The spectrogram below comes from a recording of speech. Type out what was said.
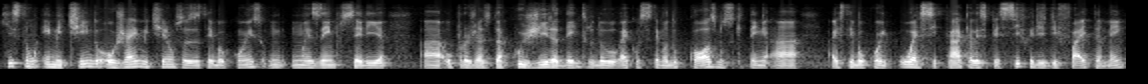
que estão emitindo ou já emitiram suas stablecoins. Um, um exemplo seria uh, o projeto da Kujira dentro do ecossistema do Cosmos, que tem a, a stablecoin USK, que ela é específica de DeFi também.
